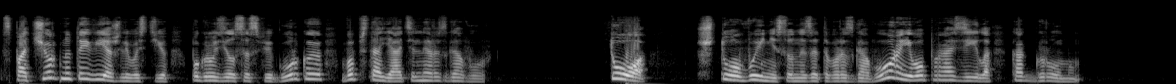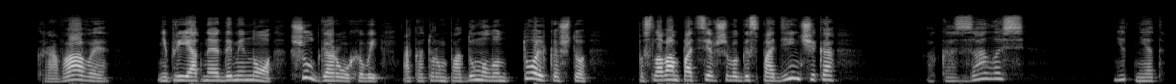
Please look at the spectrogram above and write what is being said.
с подчеркнутой вежливостью погрузился с фигуркою в обстоятельный разговор. То, что вынес он из этого разговора, его поразило, как громом. Кровавое, неприятное домино, шут Гороховый, о котором подумал он только что, по словам подсевшего господинчика, оказалось... Нет-нет,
